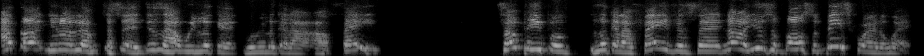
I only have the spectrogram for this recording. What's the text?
I thought, you know, I'm just saying, this is how we look at, when we look at our, our faith. Some people look at our faith and say, no, you're supposed to be squared away.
